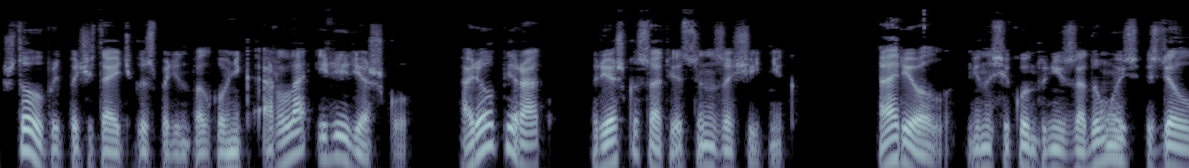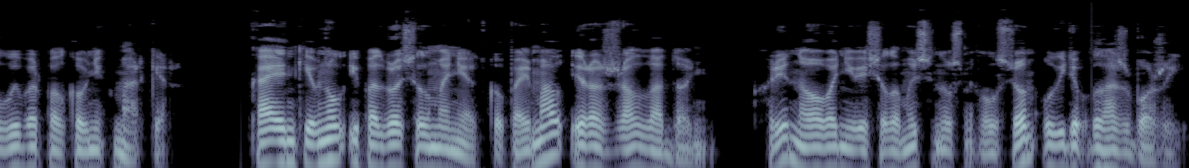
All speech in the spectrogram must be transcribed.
Что вы предпочитаете, господин полковник, орла или решку? Орел — пират, решка, соответственно, защитник. Орел, ни на секунду не задумываясь, сделал выбор полковник Маркер. Каин кивнул и подбросил монетку, поймал и разжал ладонь. Хреново, невесело мысленно усмехнулся он, увидев глаз божий.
